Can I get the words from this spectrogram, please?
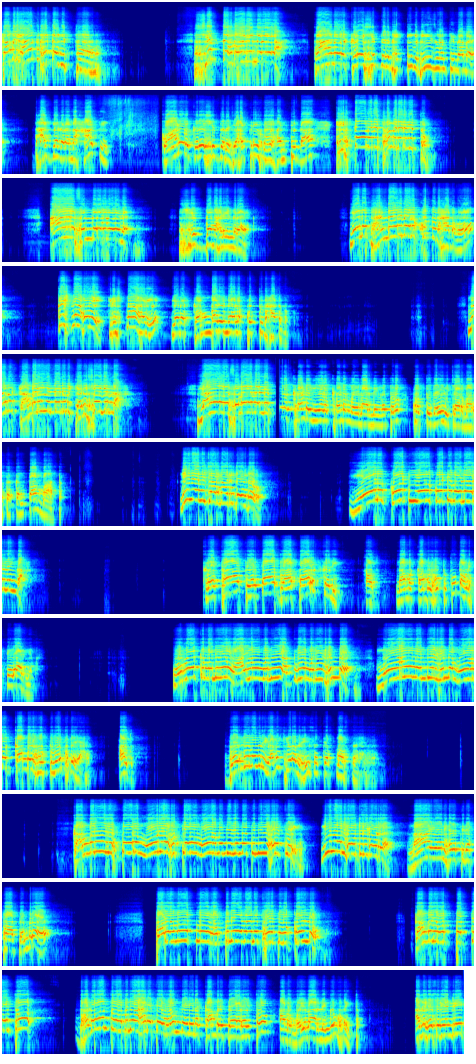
ಕಂಬಳಿ ಹಾಕಬೇಕಾಗಿತ್ತು ಸಿದ್ಧ ಮಾರೇಂದ್ರಯ್ಯ ಕ್ವಾಣರ ಕರೆ ಸಿದ್ಧನ ಭೆಟ್ಟಿಗೆ ಬೀಜುವಂತಿ ಮೇಲೆ ಭಾಗ್ಯಗಳನ್ನ ಹಾಕಿ ಕ್ವಾಣರ ಕರೆ ಜಾತ್ರೆ ಹೋ ಅಂಟಿದ್ದ ಕೃಷ್ಣ ನದಿ ತುಂಬಿ ನಡೆದಿತ್ತು. ಆ ಸಂದರ್ಭದೊಳಗ ಸಿದ್ಧ ಮಹಳಿಂಗರಾಯ ಏನು ಭಂಡಾರ ಮೇಲೆ ಕೂತದ ಹಾಡದು? ಕೃಷ್ಣ ಹೊಳಿ ಕೃಷ್ಣ ಹೊಳಿ ಏನ ಕಂಬಳಿ ಮೇಲೆ ಕುತ್ತದ ಹಾಟದು. ನನ್ನ ಕಂಬಳಿ ಎಂದೇ ನಿಮಗೆ ಕೆಲಸ ಇಲ್ಲ. ಯಾವ ಸಮಯದಲ್ಲಿ ಖಂಡ ಏಳು ಖಂಡ ಮೈಲಾರ್ಲಿಂಗತ್ತರು ಕೂತುದೈ ವಿಚಾರ ಮಾಡ್ತಕ್ಕಂತ ಮಾತು. ನೀವೇ ವಿಚಾರ ಮಾಡ್ರಿ ದೈವದವರು. ಏಳು ಕೋಟಿ ಏಳು ಕೋಟಿ ಮೈಲಾರಲಿಂಗ ಕೃತ ತೀರ್ಥ, ದ್ವಾಪಾರ, ಕಲಿ. ಹೌದು. ನಮ್ಮ ಕಂಬಳ ಅಂತ ಅವ್ರು ಹೇಳ್ಯಾರ ನಿಮ್ಮ ಉದಕ ಮುನಿ, ವಾಯು ಮುನಿ, ಅಗ್ನಿ ಮುನಿ ಹಿಂದ ಮೂರು ಮಂದಿ ಹಿಂದ ಮೂರು ಕಂಬಳ ಹುಟ್ಟುದು ಅಂತ ಹೇಳ್ಯಾರ. ಹೌದು. ಬರ್ಲಿಲ್ಲ ಅಂದ್ರೆ ಎದಕ್ಕೆ ಹೇಳದ್ರಿ ಸತ್ಯಪ್ಪ ಮಾಸ್ತರ್? ಕಂಬಳಿ ವಿಸ್ತಾರ ಮೂರೇ ಹುಟ್ಟ್ಯಾವ ಮೂರು ಮಂದಿದಿಂದ ನೀವು ಹೇಳ್ತೀರಿ. ನೀವೇನು ಹೇಳ್ತೀರಿ ಗೌಡ್ರ? ನಾ ಏನ್ ಹೇಳ್ತೀನಪ್ಪ ಅಂತಂದ್ರ, ಪರಮಾತ್ಮ ಒಬ್ಬನೇ ಅಂತ ಹೇಳಿ ತಿಳ್ಕೊಂಡು ಕಂಬಳಿ ಉತ್ಪತ್ತಿ ಆಯ್ತು. ಭಗವಂತ ಒಬ್ಬನೇ ಹಣತೆ ಒಂದೆಣಿನ ಕಂಬಳಿ ತಯಾರಾಯ್ತು. ಅದು ಮೈಲಾರ್ಲಿಂಗ ಹೋಯ್ತು. ಅದ್ರ ಹೆಸರು ಏನ್ರಿ?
